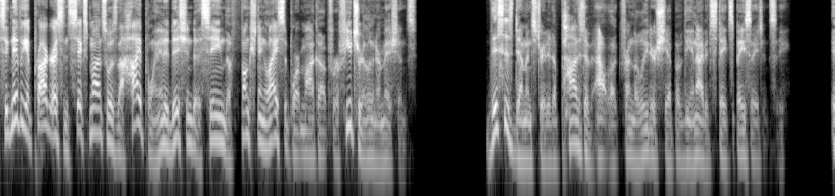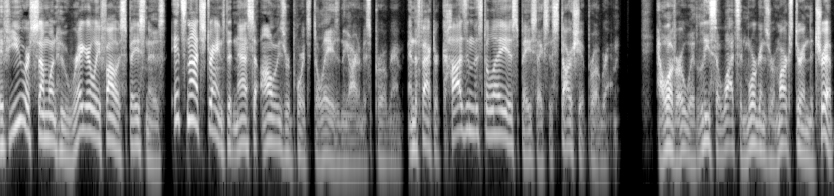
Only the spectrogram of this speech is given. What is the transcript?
Significant progress in six months was the high point, in addition to seeing the functioning life support mock up for future lunar missions. This has demonstrated a positive outlook from the leadership of the United States Space Agency. If you are someone who regularly follows space news, it's not strange that NASA always reports delays in the Artemis program, and the factor causing this delay is SpaceX's Starship program. However, with Lisa Watson Morgan's remarks during the trip,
